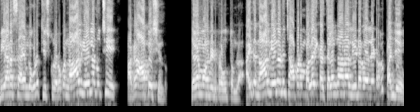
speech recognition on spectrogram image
బీఆర్ఎస్ సాయంలో కూడా తీసుకున్నారు. ఒక నాలుగేళ్ళ నుంచి అక్కడ ఆపేసిండు జగన్మోహన్ రెడ్డి ప్రభుత్వంలో. అయితే నాలుగేళ్ళ నుంచి ఆపడం వల్ల ఇక్కడ తెలంగాణ లీడర్ల లెటర్లు పనిచేయవు.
